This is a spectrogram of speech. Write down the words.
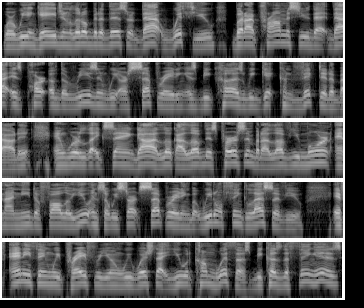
where we engage in a little bit of this or that with you but i promise you that that is part of the reason we are separating is because we get convicted about it and we're like saying god look i love this person but i love you more and i need to follow you. And so we start separating but we don't think less of you. If anything we pray for you and we wish that you would come with us because the thing is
